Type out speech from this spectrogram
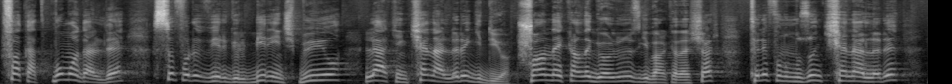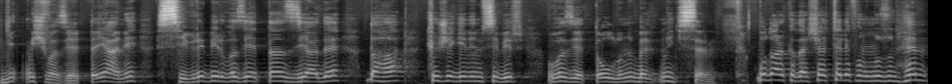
Fakat bu modelde 0,1 inç büyüyor lakin kenarları gidiyor. Şu anda ekranda gördüğünüz gibi arkadaşlar telefonumuzun kenarları gitmiş vaziyette. Yani sivri bir vaziyetten ziyade daha köşegenimsi bir vaziyette olduğunu belirtmek isterim. Bu da arkadaşlar telefonumuzun hem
